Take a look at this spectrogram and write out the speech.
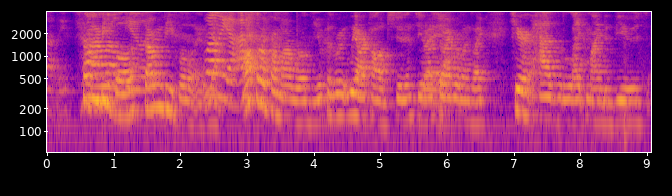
at least from some people, some people, and Well, yeah. yeah. also from our worldview because we, we are college students, you know, so everyone's like here has like-minded views.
